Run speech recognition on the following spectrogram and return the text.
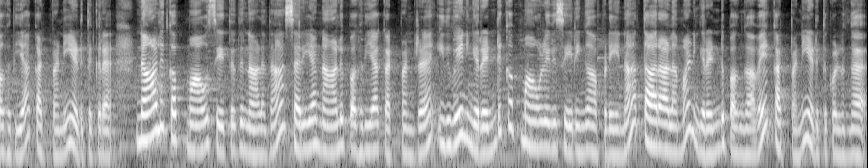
பகுதியாக கட் பண்ணி எடுத்துக்கிறேன். நாலு கப் மாவு சேர்த்து சேர்த்ததுனால தான் சரியாக நாலு பகுதியாக கட் பண்ணுறேன் இதுவே நீங்கள் ரெண்டு கப் மாவுல இது செய்கிறீங்க அப்படின்னா தாராளமாக நீங்கள் ரெண்டு பங்காகவே கட் பண்ணி எடுத்துக்கொள்ளுங்கள்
